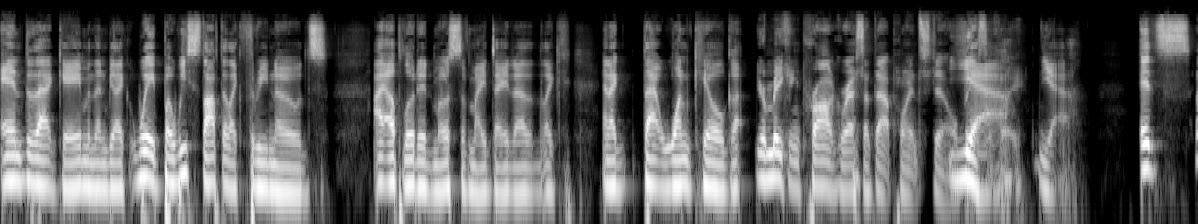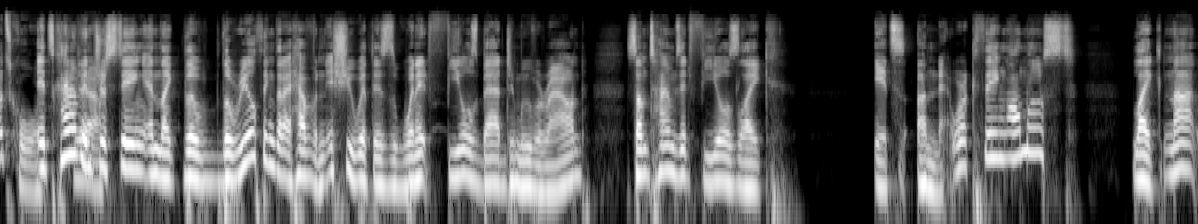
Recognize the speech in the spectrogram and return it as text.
end that game and then be like, wait, but we stopped at like three nodes. I uploaded most of my data, like, and I that one kill got You're making progress at that point still. yeah, basically. yeah. It's That's cool. it's kind of Yeah. interesting, and like the the real thing that I have an issue with is when it feels bad to move around. sometimes it feels like it's a network thing almost. Like not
